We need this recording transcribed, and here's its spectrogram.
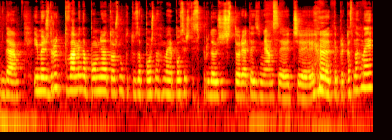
Да. И между другото, това ми напомня точно като започнахме, после ще си продължиш историята, извинявам се, че те прекъснахме,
